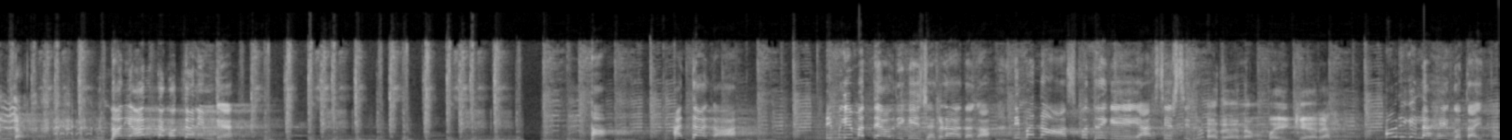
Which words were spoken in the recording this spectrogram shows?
ಎಂತ? ನಾನು ಯಾರಂತ ಗೊತ್ತಾ ನಿಮ್ಗೆ? ಹಾ ಅಂದಾಗ ನಿಮಗೆ ಮತ್ತೆ ಅವರಿಗೆ ಜಗಳ ಆದಾಗ ನಿಮ್ಮನ್ನ ಆಸ್ಪತ್ರೆಗೆ ಯಾರು ಸೇರಿಸಿದ್ರು? ಅದು ನಮ್ಮ ಪೈಕಿಯರ. ಅವರಿಗೆಲ್ಲ ಹೇಗೆ ಗೊತ್ತಾಯ್ತು?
